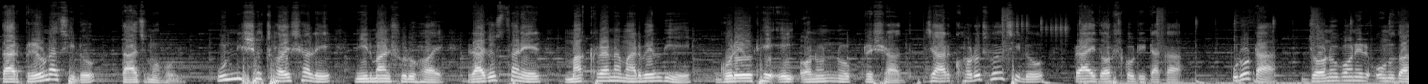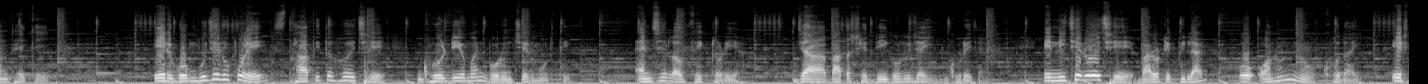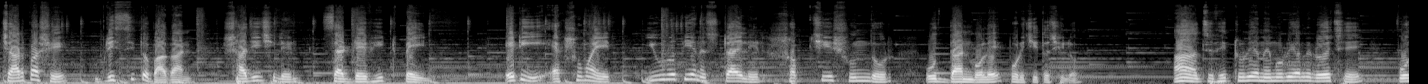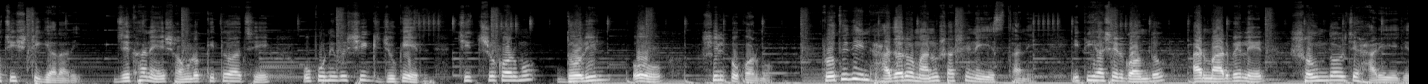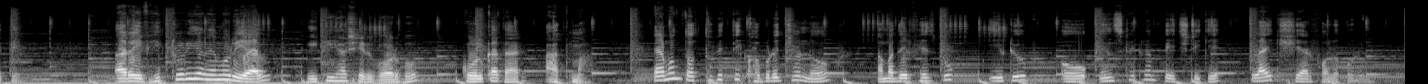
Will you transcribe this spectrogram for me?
তার প্রেরণা ছিল তাজমহল। উনিশশো ছয় সালে নির্মাণ শুরু হয় রাজস্থানের মাখরানা মার্বেল দিয়ে গড়ে ওঠে এই অনন্য প্রাসাদ, যার খরচ হয়েছিল প্রায় দশ কোটি টাকা। পুরোটা জনগণের অনুদান থেকে। এর গম্বুজের উপরে স্থাপিত হয়েছে ঘূর্ণীয়মান বরুঞ্চের মূর্তি অ্যাঞ্জেল অফ ভিক্টোরিয়া যা বাতাসের দিক অনুযায়ী ঘুরে যায়। এর নিচে রয়েছে বারোটি পিলার ও অনন্য খোদাই। এর চারপাশে বিস্তৃত বাগান সাজিয়েছিলেন স্যার ডেভিড পেইন। এটি একসময়ের ইউরোপিয়ান স্টাইলের সবচেয়ে সুন্দর উদ্যান বলে পরিচিত ছিল। আজ ভিক্টোরিয়া মেমোরিয়ালে রয়েছে পঁচিশটি গ্যালারি, যেখানে সংরক্ষিত আছে উপনিবেশিক যুগের চিত্রকর্ম, দলিল ও শিল্পকর্ম। প্রতিদিন হাজারো মানুষ আসেন এই স্থানে। ইতিহাসের গন্ধ আর মার্বেলের সৌন্দর্যে হারিয়ে যেতে। আর এই ভিক্টোরিয়া মেমোরিয়াল ইতিহাসের গর্ব, কলকাতার আত্মা। এমন তথ্যভিত্তিক খবরের জন্য আমাদের ফেসবুক ইউটিউব ও ইনস্টাগ্রাম পেজটিকে লাইক শেয়ার ফলো করুন।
